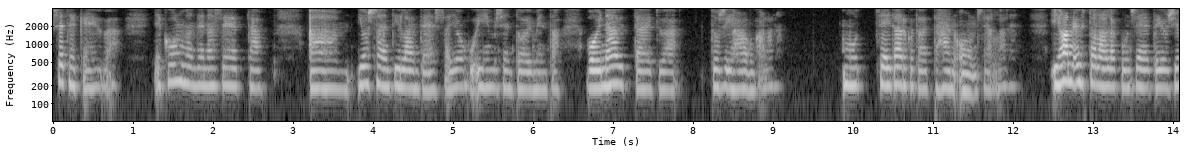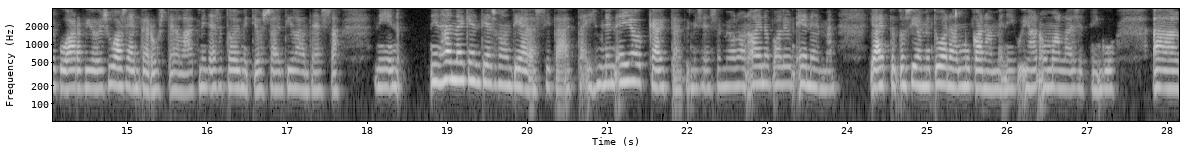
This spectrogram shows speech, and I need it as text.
Se tekee hyvää. Ja kolmantena se, että ähm, jossain tilanteessa jonkun ihmisen toiminta voi näyttäytyä tosi hankalana. Mutta se ei tarkoita, että hän on sellainen. Ihan yhtä lailla kuin se, että jos joku arvioi sua sen perusteella, että miten sä toimit jossain tilanteessa, niin niin hän ei kenties vaan tiedä sitä, että ihminen ei ole käyttäytymisensä, me ollaan aina paljon enemmän. Ja että tosiaan me tuodaan mukanamme niin kuin ihan omanlaiset niin kuin, ää,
